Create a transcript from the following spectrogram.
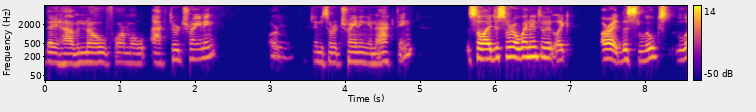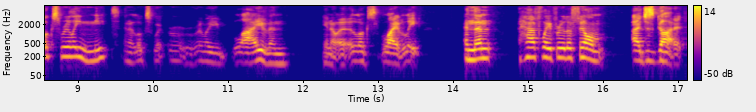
they have no formal actor training or mm. any sort of training in acting. So I just sort of went into it like, all right, this looks looks really neat and it looks really live and you know it looks lively. And then halfway through the film, I just got it.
